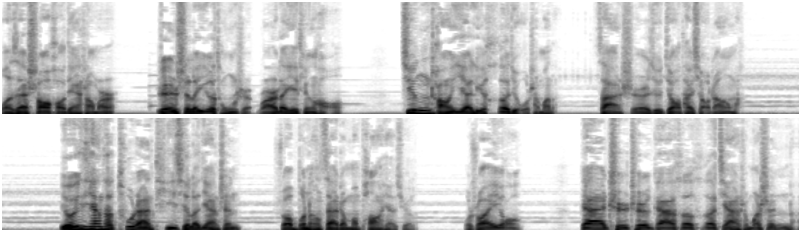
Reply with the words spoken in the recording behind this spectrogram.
我在烧烤店上班，认识了一个同事，玩的也挺好，经常夜里喝酒什么的，暂时就叫他小张吧。有一天，他突然提起了健身，说不能再这么胖下去了。我说：“哎呦，该吃吃，该喝喝，健什么身呢？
